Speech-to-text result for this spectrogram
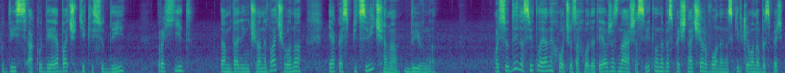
Кудись, а куди? А я бачу тільки сюди прохід. Там далі нічого не бачу, воно якось підсвічено дивно. Ось сюди до світла я не хочу заходити. Я вже знаю, що світло небезпечне, а червоне, наскільки воно безпечне.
